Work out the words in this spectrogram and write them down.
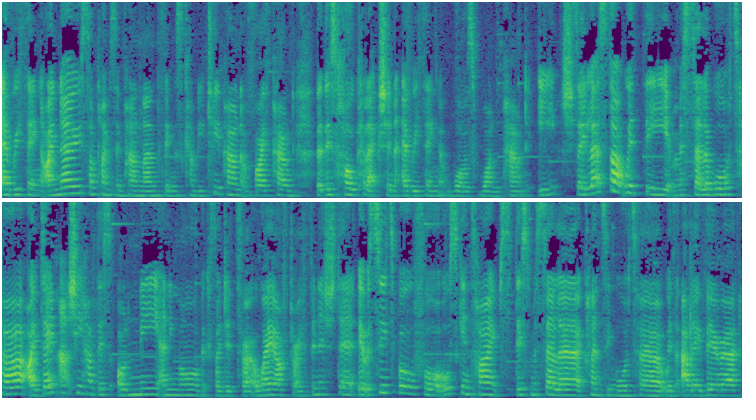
everything I know sometimes in Poundland things can be £2 and £5 but this whole collection everything was £1 each. So let's start with the micellar water. I don't actually have this on me anymore because I did throw it away after I finished it. It was suitable for all skin types. This micellar cleansing water with aloe vera,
